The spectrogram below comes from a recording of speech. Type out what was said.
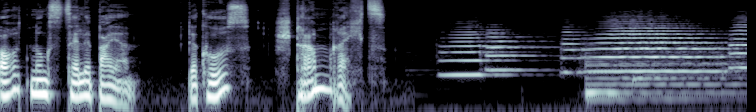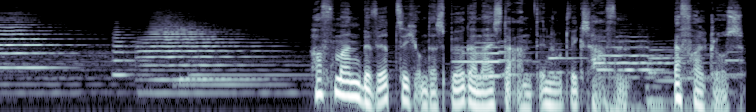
Ordnungszelle Bayern. Der Kurs stramm rechts. Hoffmann bewirbt sich um das Bürgermeisteramt in Ludwigshafen. Erfolglos.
